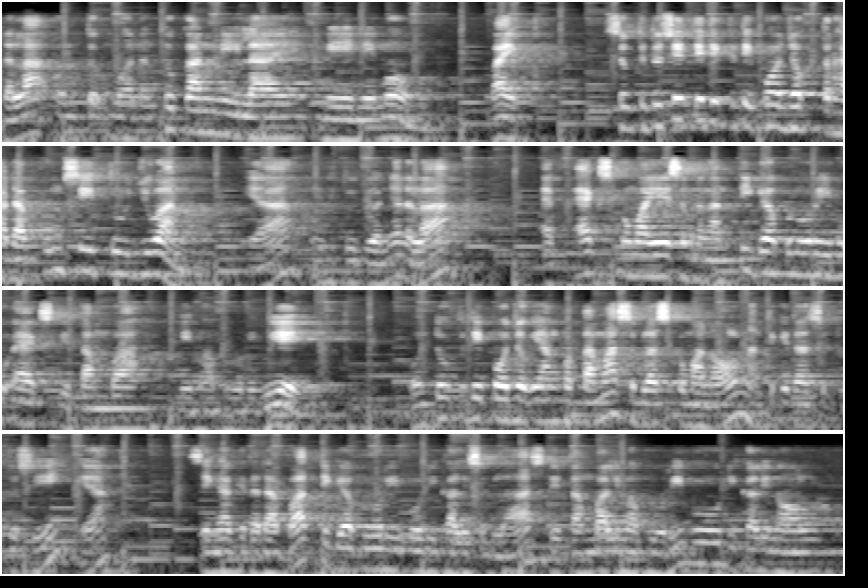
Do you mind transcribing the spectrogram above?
adalah untuk menentukan nilai minimum. Baik, substitusi titik-titik pojok terhadap fungsi tujuan. Ya, fungsi tujuannya adalah fx, y sama dengan 30.000x ditambah 50.000y. Untuk titik pojok yang pertama 11,0 nanti kita substitusi ya sehingga kita dapat 30.000 dikali 11 ditambah 50.000 dikali 0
